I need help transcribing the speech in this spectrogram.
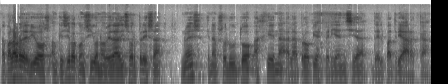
La palabra de Dios, aunque lleva consigo novedad y sorpresa, no es en absoluto ajena a la propia experiencia del patriarca.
